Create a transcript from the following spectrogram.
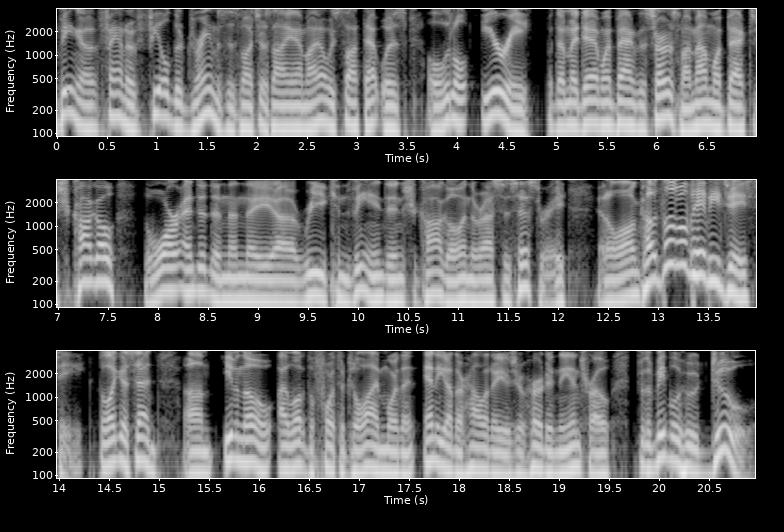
being a fan of Field of Dreams as much as I am, I always thought that was a little eerie but then my dad went back to the service. My mom went back to Chicago. The war ended, and then they uh, reconvened in Chicago, and the rest is history. And along comes little baby JC. But like I said, um, even though I love the Fourth of July more than any other holiday, as you heard in the intro, for the people who do,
